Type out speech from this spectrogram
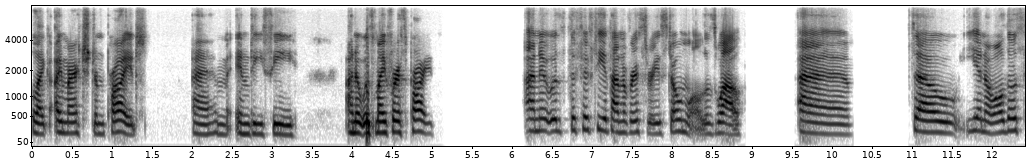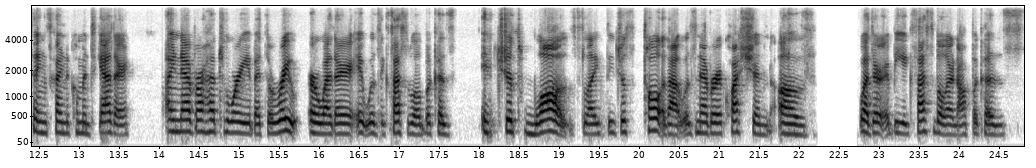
Like I marched in Pride um in DC and it was my first Pride. And it was the 50th anniversary of Stonewall as well. Um so, you know, all those things kind of coming together. I never had to worry about the route or whether it was accessible because it just was like they just thought that was never a question of whether it be accessible or not because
